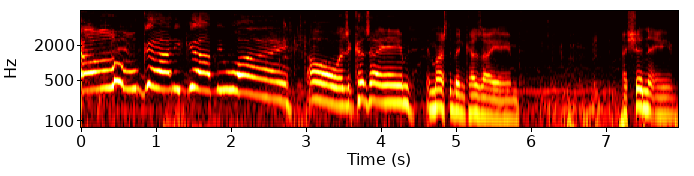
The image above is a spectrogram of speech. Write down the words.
Oh, God, he got me. Why? Oh, is it because I aimed? It must have been because I aimed. I shouldn't have aimed.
